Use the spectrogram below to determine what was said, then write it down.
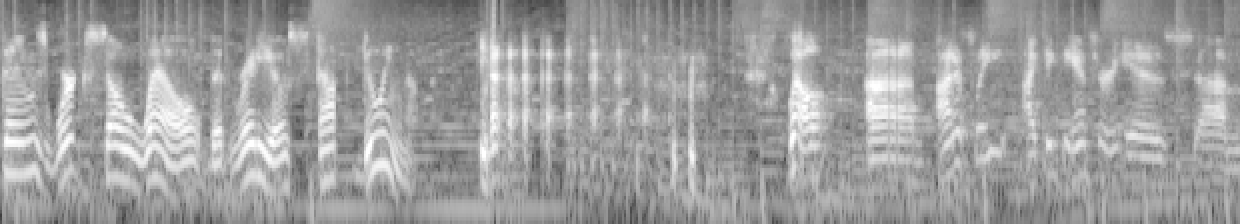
things work so well that radio stopped doing them? well, uh, honestly, I think the answer is um,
